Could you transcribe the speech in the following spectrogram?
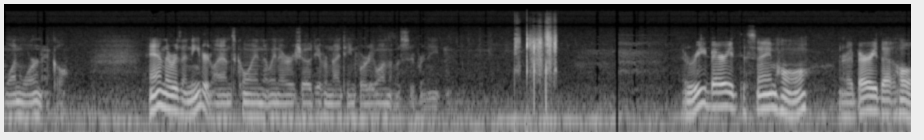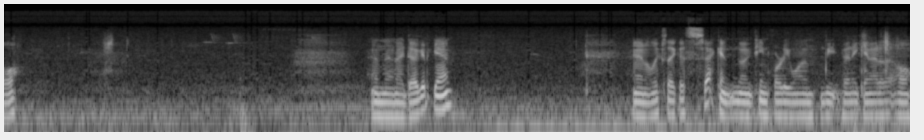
one war nickel. And there was a Nederlands coin that we never showed you from 1941 that was super neat. Reburied the same hole or I buried that hole and then I dug it again and it looks like a second 1941 wheat penny came out of that hole.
